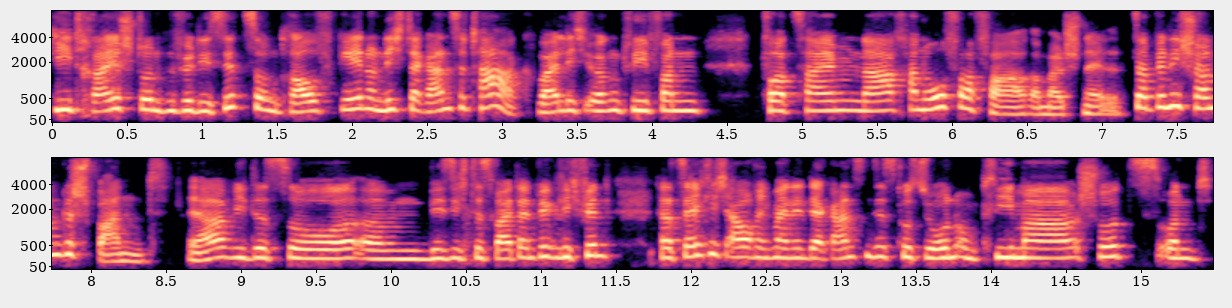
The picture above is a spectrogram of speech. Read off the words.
die drei Stunden für die Sitzung draufgehen und nicht der ganze Tag, weil ich irgendwie von Pforzheim nach Hannover fahre, mal schnell. Da bin ich schon gespannt, ja, wie das so, ähm, wie sich das weiterentwickelt. Ich finde tatsächlich auch, ich meine, in der ganzen Diskussion um Klima Klimaschutz und,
